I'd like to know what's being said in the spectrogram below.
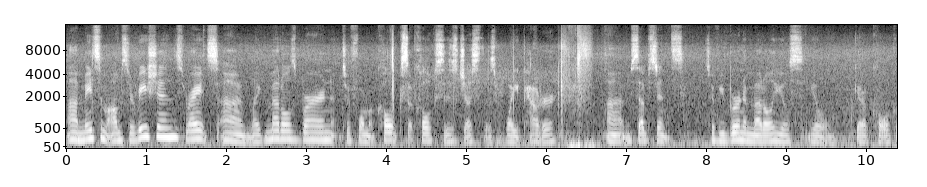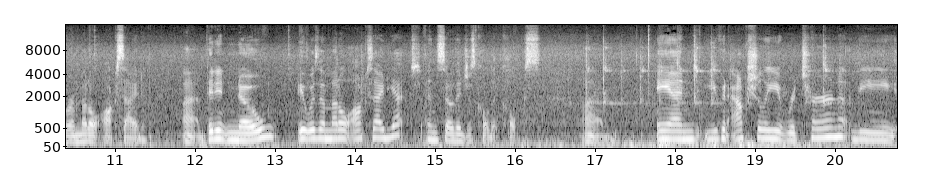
um, made some observations, right? Um, like metals burn to form a calx. A calx is just this white powder um, substance. So if you burn a metal, you'll you'll get a calx or a metal oxide. Um, they didn't know it was a metal oxide yet, and so they just called it calx. Um, and you can actually return the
